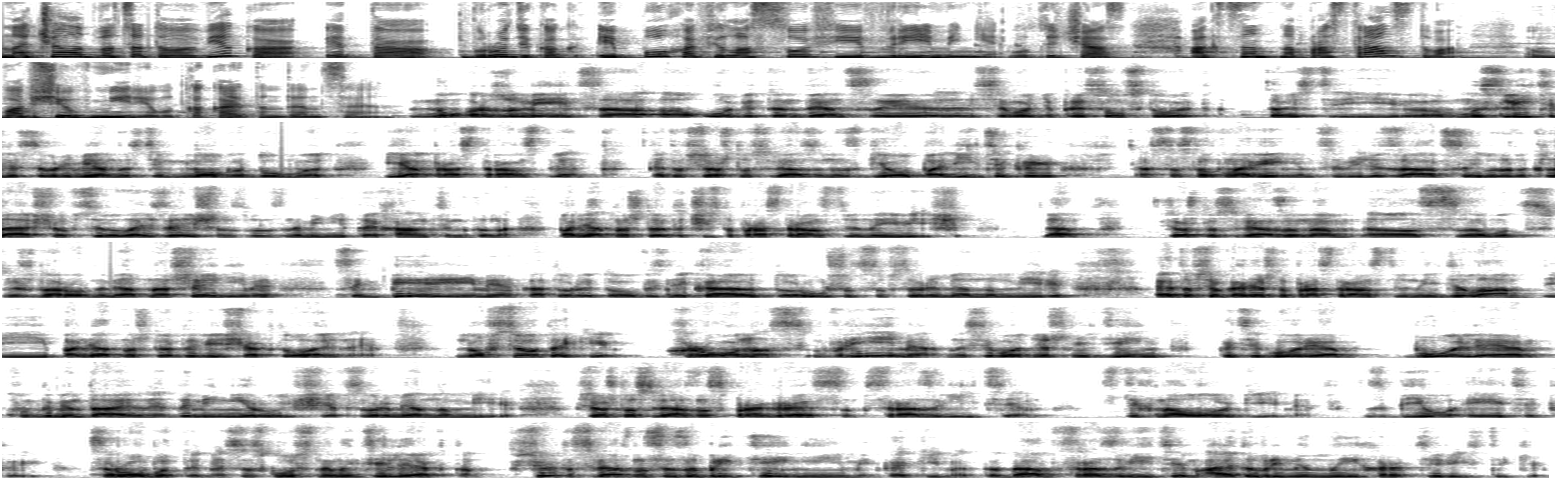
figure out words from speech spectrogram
Начало 20 века – это вроде как эпоха философии времени. Вот сейчас акцент на пространство вообще в мире, вот какая тенденция? Ну, разумеется, э, обе тенденции сегодня присутствуют. То есть и э, мыслители современности много думают и о пространстве. Это все, что связано с геополитикой, со столкновением цивилизаций, вот это Clash of Civilizations, вот знаменитая Хантингтона. Понятно, что это чисто пространственные вещи. Да? все, что связано э, с, вот, с международными отношениями, с империями, которые то возникают, то рушатся в современном мире. Это все, конечно, пространственные дела, и понятно, что это вещи актуальные. Но все-таки хронос, время на сегодняшний день категория более фундаментальная, доминирующая в современном мире. Все, что связано с прогрессом, с развитием, с технологиями, с биоэтикой, с роботами, с искусственным интеллектом. Все это связано с изобретениями какими-то, да, с развитием, а это временные характеристики.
